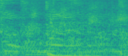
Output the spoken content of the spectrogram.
so much.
